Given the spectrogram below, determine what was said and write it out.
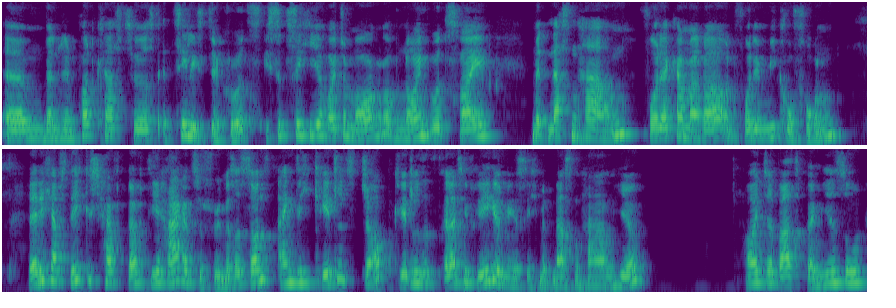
Ähm, wenn du den Podcast hörst, erzähle ich es dir kurz. Ich sitze hier heute Morgen um 9.02 Uhr mit nassen Haaren vor der Kamera und vor dem Mikrofon. Denn ich habe es nicht geschafft, noch die Haare zu föhnen. Das ist sonst eigentlich Gretels Job. Gretel sitzt relativ regelmäßig mit nassen Haaren hier. Heute war es bei mir so,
